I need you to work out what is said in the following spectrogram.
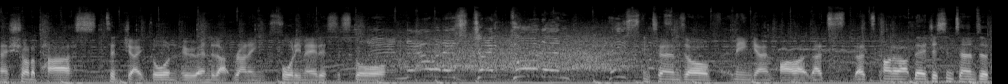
and shot a pass to Jake Gordon who ended up running 40 metres to score. And now it is Jake Gordon in terms of an in-game highlight, that's that's kind of up there. Just in terms of,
